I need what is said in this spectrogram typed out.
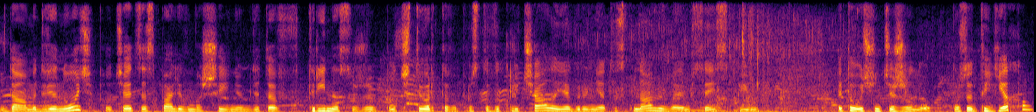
да, мы две ночи, получается, спали в машине. Где-то в три нас уже полчетвертого просто выключало. Я говорю, нет, останавливаемся и спим. Это очень тяжело, потому что ты ехал,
